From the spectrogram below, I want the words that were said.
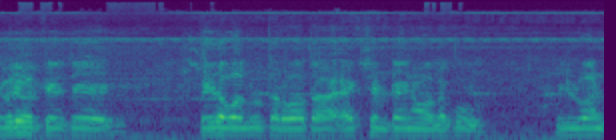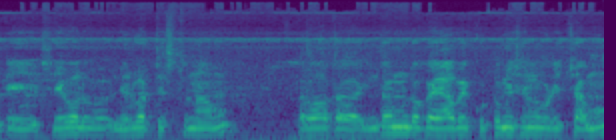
ఎవరెవరికైతే పేదవాళ్ళు తర్వాత యాక్సిడెంట్ అయిన వాళ్ళకు ఇలాంటి సేవలు నిర్వర్తిస్తున్నాము. తర్వాత ఇంతకుముందు ఒక యాభై కుట్టు మిషన్లు కూడా ఇచ్చాము.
